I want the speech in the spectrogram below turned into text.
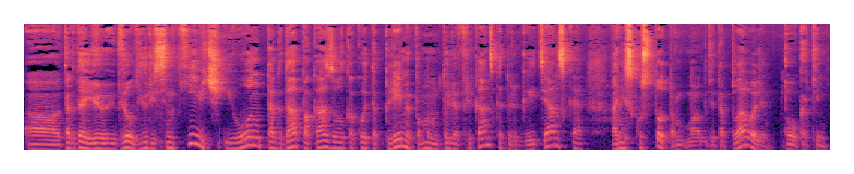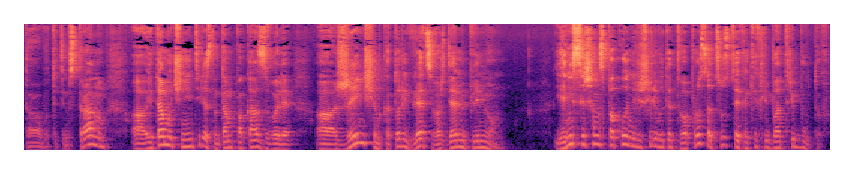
А, тогда ее вел Юрий Сенкевич, и он тогда показывал какое-то племя, по-моему, то ли африканское, то ли гаитянское. Они с Кусто там а, где-то плавали по каким-то вот этим странам. А, и там очень интересно, там показывали женщин, которые являются вождями племен. И они совершенно спокойно решили вот этот вопрос отсутствия каких-либо атрибутов.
